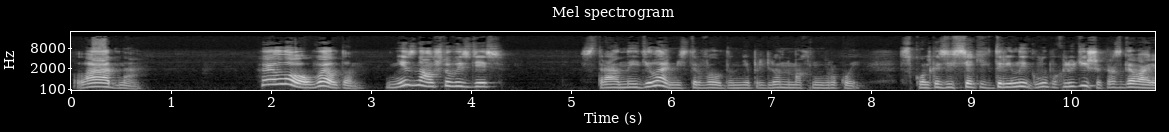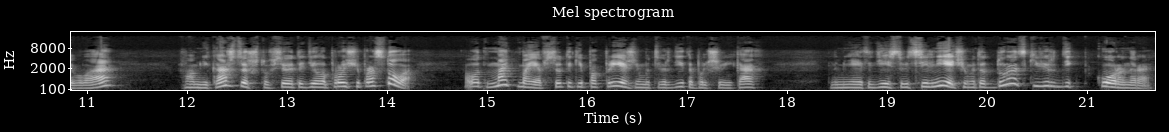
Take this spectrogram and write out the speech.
Ладно. Hello, Велдон. Не знал, что вы здесь. Странные дела, мистер Велдон неопределенно махнул рукой. Сколько здесь всяких дряных глупых людишек разговаривало, а? Вам не кажется, что все это дело проще простого? А вот мать моя все-таки по-прежнему твердит о большевиках. На меня это действует сильнее, чем этот дурацкий вердикт коронера.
